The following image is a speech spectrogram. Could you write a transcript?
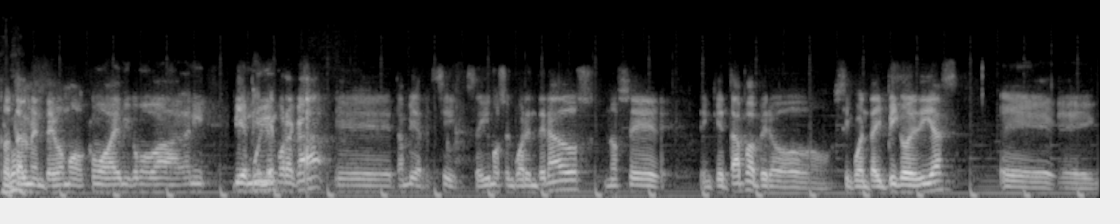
totalmente. ¿Cómo, ¿Cómo va, Emi? ¿Cómo va, Dani? Bien, muy bien, por acá. Eh, también, sí, seguimos en cuarentenados. No sé en qué etapa, pero cincuenta y pico de días. Eh,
